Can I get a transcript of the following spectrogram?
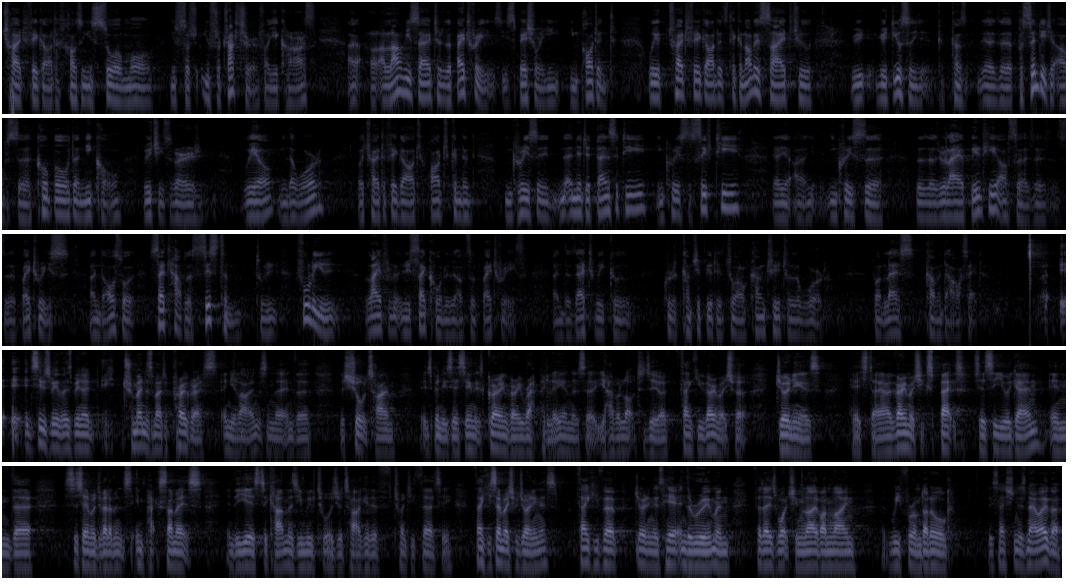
tried to figure out how to install more infrastructure for e-cars. Uh, along with that, the batteries especially important. We try to figure out the technology side to re reduce the, the, percentage of the cobalt and nickel, which is very real in the world. We try to figure out what can increase the energy density, increase the safety, uh, uh increase the, the reliability of the, the, the batteries and also set up the system to fully life recycle of the batteries. And that we could, could contribute to our country, to the world for less carbon dioxide. It, it- seems to me there's been a tremendous amount of progress in your alliance in the, in the, the short time it's been existing. It's growing very rapidly and a, you have a lot to do. I Thank you very much for joining us here today. I very much expect to see you again in the Sustainable Development Impact Summits in the years to come as you move towards your target of 2030. Thank you so much for joining us. Thank you for joining us here in the room and for those watching live online at weforum.org. This session is now over.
